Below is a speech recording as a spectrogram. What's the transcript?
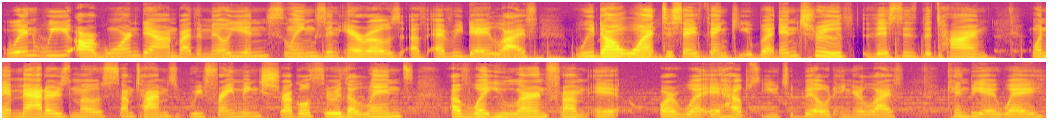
When we are worn down by the million slings and arrows of everyday life, we don't want to say thank you, but in truth, this is the time when it matters most. Sometimes reframing struggle through the lens of what you learn from it or what it helps you to build in your life can be a way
